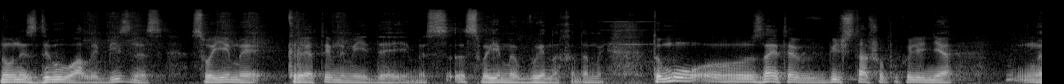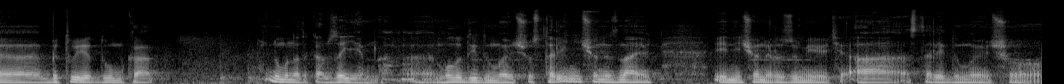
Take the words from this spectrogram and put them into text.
Ну вони здивували бізнес своїми креативними ідеями, своїми винаходами. Тому, знаєте, в більш старшого покоління е, битує думка, ну вона така взаємна. Е, Молоді думають, що старі нічого не знають і нічого не розуміють, а старі думають, що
